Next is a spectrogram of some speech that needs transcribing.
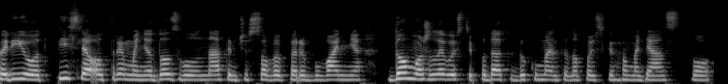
період після отримання дозволу на тимчасове перебування до можливості подати документи на польське громадянство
